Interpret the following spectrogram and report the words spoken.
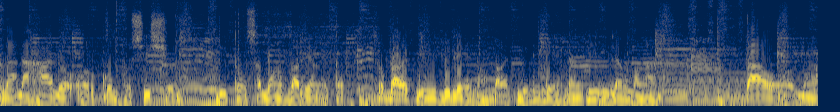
na nahalo or composition dito sa mga baryang ito. So bakit binibili, no? Bakit binili ng ilang mga tao o mga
